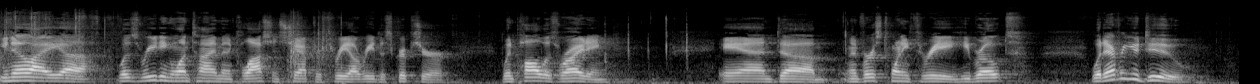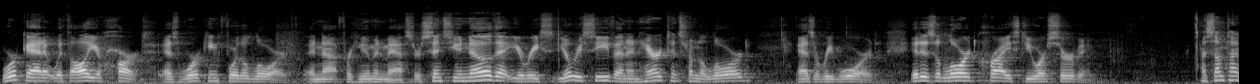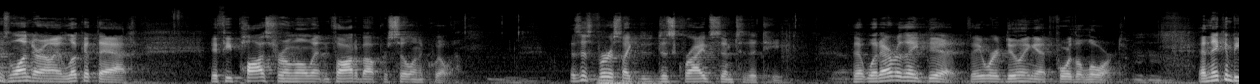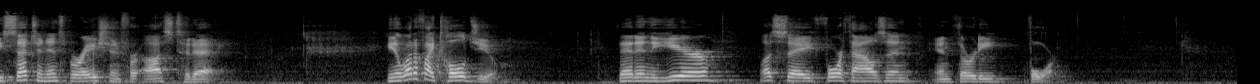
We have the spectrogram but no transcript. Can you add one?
You know, I uh, was reading one time in Colossians chapter 3, I'll read the scripture, when Paul was writing. And um, in verse 23, he wrote, Whatever you do, work at it with all your heart as working for the Lord and not for human masters, since you know that you'll receive an inheritance from the Lord as a reward. It is the Lord Christ you are serving. I sometimes wonder when I look at that if he paused for a moment and thought about Priscilla and Aquila. As this verse like describes them to the T. That whatever they did, they were doing it for the Lord. Mm-hmm. And they can be such an inspiration for us today. You know, what if I told you that in the year, let's say 4034,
